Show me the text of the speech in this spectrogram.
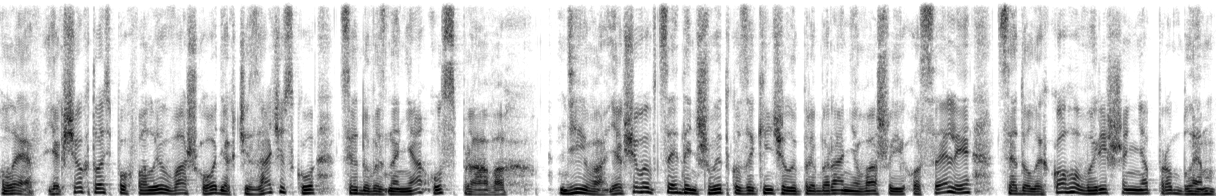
Лев. Якщо хтось похвалив ваш одяг чи зачіску, це до визнання у справах. Діва, якщо ви в цей день швидко закінчили прибирання вашої оселі, це до легкого вирішення проблем.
